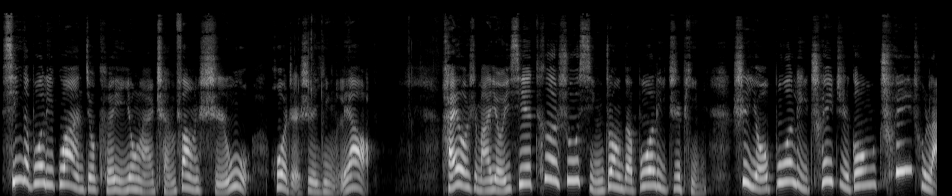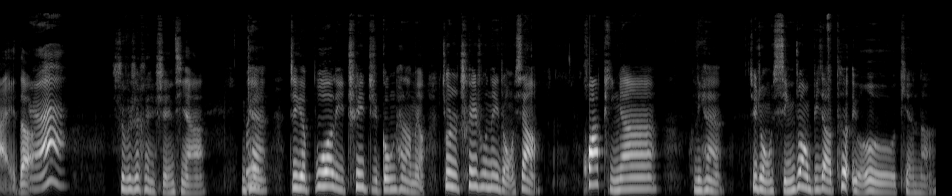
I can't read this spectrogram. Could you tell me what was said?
新的玻璃罐就可以用来盛放食物或者是饮料。还有什么？有一些特殊形状的玻璃制品是由玻璃吹制工吹出来的，是不是很神奇啊？你看这个玻璃吹制工，看到没有？就是吹出那种像花瓶啊，你看这种形状比较特。哟，天呐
